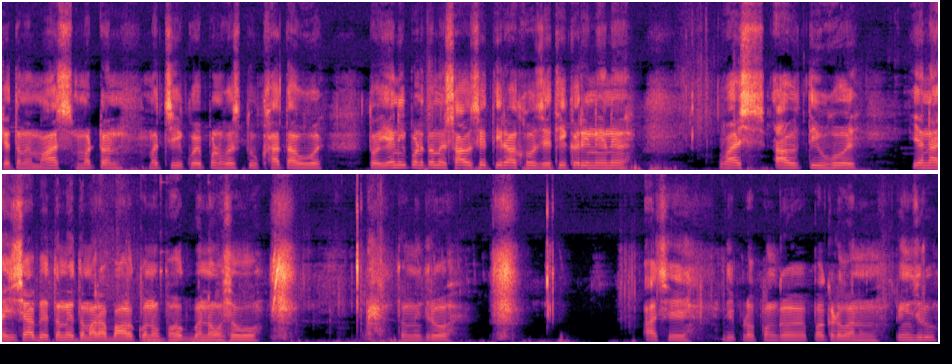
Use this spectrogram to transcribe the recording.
કે તમે માંસ, મટન, મચ્છી કોઈ પણ વસ્તુ ખાતા હોય, તો એની પણ તમે સાવચેતી રાખો, જેથી કરીને એને વાસ આવતી હોય. એના હિસાબે તમે તમારા બાળકોનો ભોગ બનાવશો. તો મિત્રો, આ છે દીપડો પંગ પકડવાનું પિંજરું.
